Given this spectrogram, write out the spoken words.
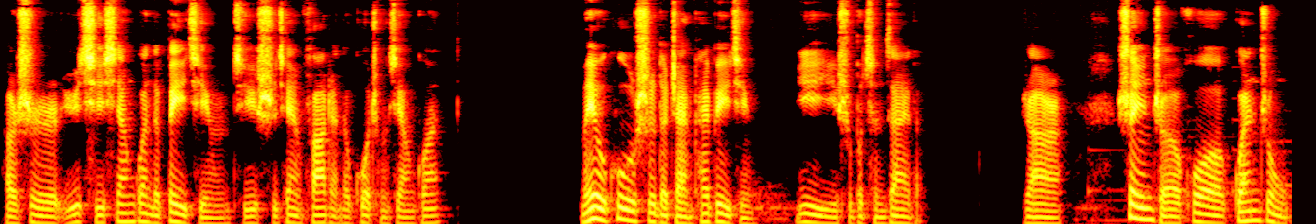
而是与其相关的背景及事件发展的过程相关。没有故事的展开背景，意义是不存在的。然而，摄影者或观众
